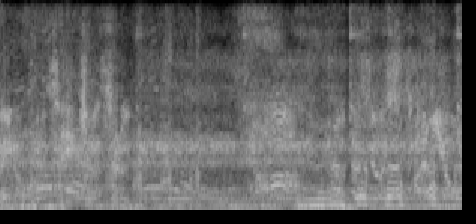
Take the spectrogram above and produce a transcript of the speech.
への噴水する。さあ私は下におる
